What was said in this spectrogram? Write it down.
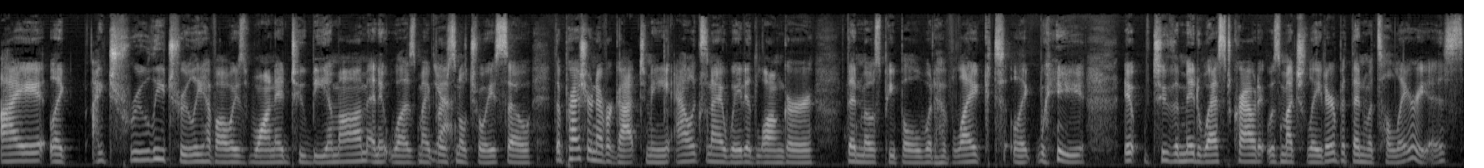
I like, I truly, truly have always wanted to be a mom, and it was my Yeah. personal choice. So the pressure never got to me. Alex and I waited longer than most people would have liked. Like we, it to the Midwest crowd, it was much later. But then what's hilarious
